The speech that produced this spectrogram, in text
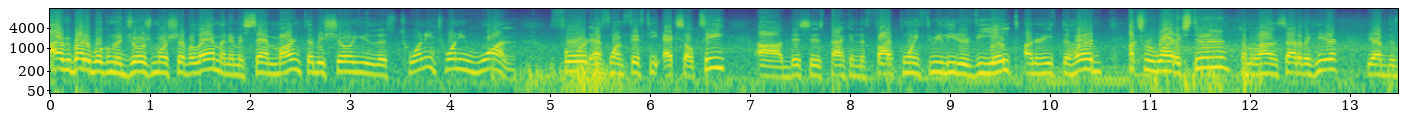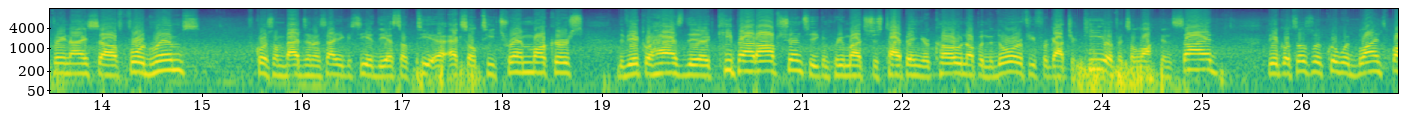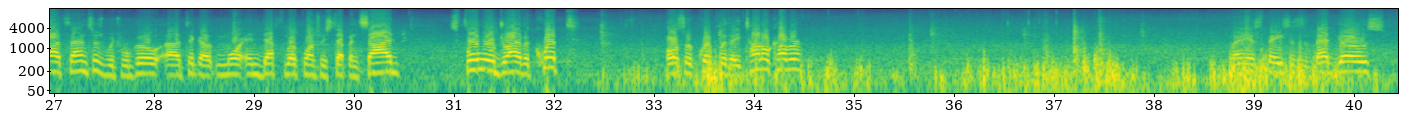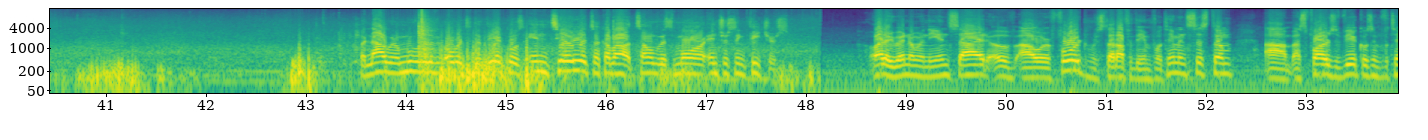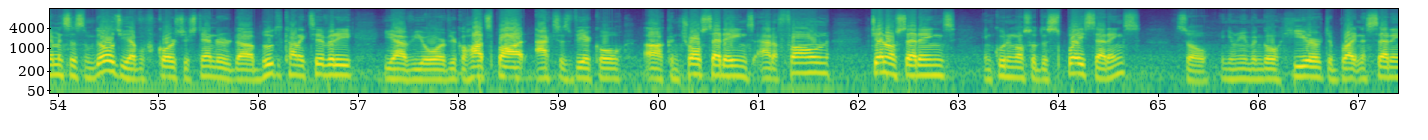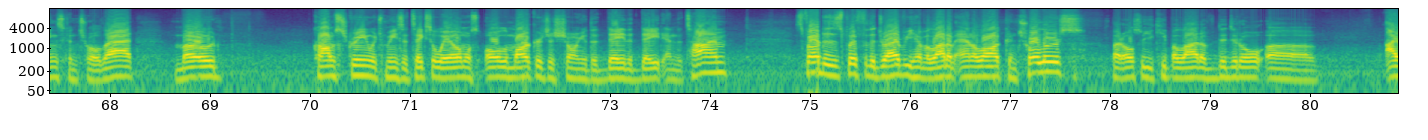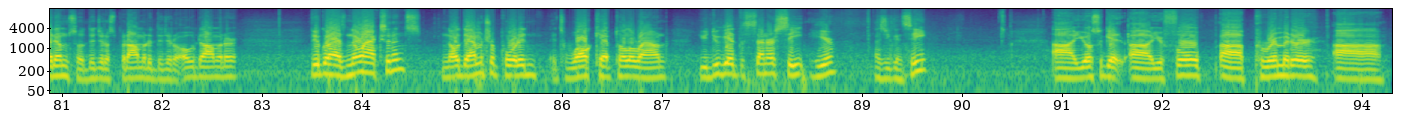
Hi everybody, welcome to George Moore Chevrolet. My name is Sam Martin. I'll be showing you this 2021 Ford F-150 XLT. Uh, this is packing the 5.3 liter V8 underneath the hood. Oxford white exterior, coming around the side over here. You have this very nice uh, Ford rims. Of course, on badge on the side, you can see the SLT, uh, XLT trim markers. The vehicle has the keypad option, so you can pretty much just type in your code and open the door if you forgot your key or if it's locked inside. Vehicle is also equipped with blind spot sensors, which we'll go uh, take a more in-depth look once we step inside. It's four-wheel drive equipped, also equipped with a tonneau cover. Plenty of space as the bed goes. But now we're going to move over to the vehicle's interior, to talk about some of its more interesting features. Alright, right now we're on the inside of our Ford. We'll start off with the infotainment system. Um, as far as the vehicle's infotainment system goes, you have, of course, your standard uh, Bluetooth connectivity. You have your vehicle hotspot, access vehicle uh, control settings, add a phone, general settings, including also display settings. So you can even go here to brightness settings, control that, mode, calm screen, which means it takes away almost all the markers, just showing you the day, the date, and the time. As far as the display for the driver, you have a lot of analog controllers but also you keep a lot of digital uh, items, so digital speedometer, digital odometer. Vehicle has no accidents, no damage reported. It's well kept all around. You do get the center seat here, as you can see. Uh, you also get uh, your full uh, perimeter uh,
